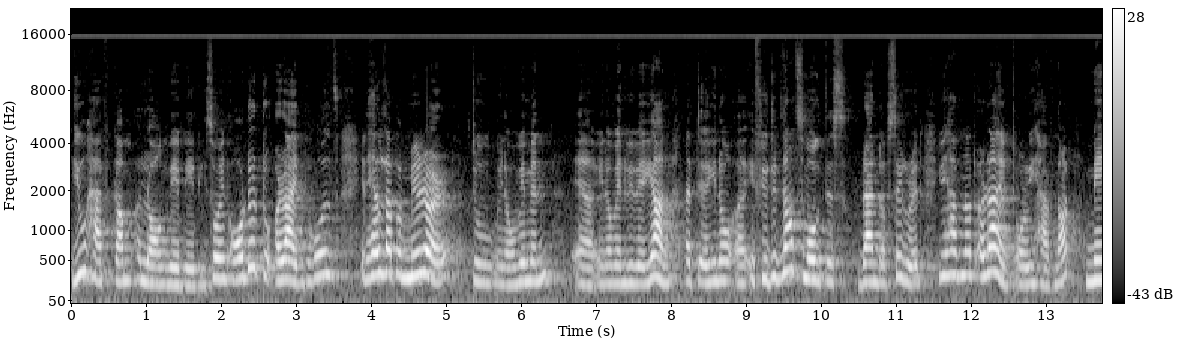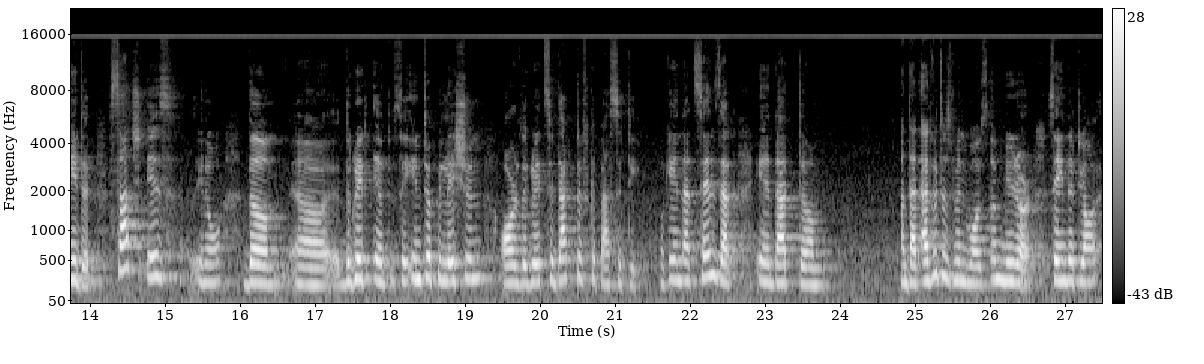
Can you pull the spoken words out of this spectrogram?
you have come a long way baby. So in order to arrive it holds it held up a mirror to you know women uh, you know when we were young that uh, you know uh, if you did not smoke this brand of cigarette you have not arrived or you have not made it. Such is you know the uh, the great uh, say interpellation or the great seductive capacity okay, in that sense that in that um, that advertisement was a mirror saying that you are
